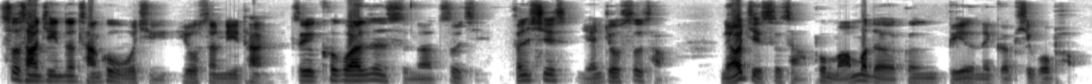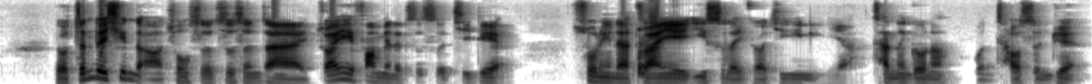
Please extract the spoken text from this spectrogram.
市场竞争残酷无情，优胜劣汰，只有客观认识呢自己，分析研究市场，了解市场，不盲目的跟别人那个屁股跑，有针对性的啊，充实自身在专业方面的知识积淀。树立呢专业意识的一个经营理念，才能够呢稳操胜券。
